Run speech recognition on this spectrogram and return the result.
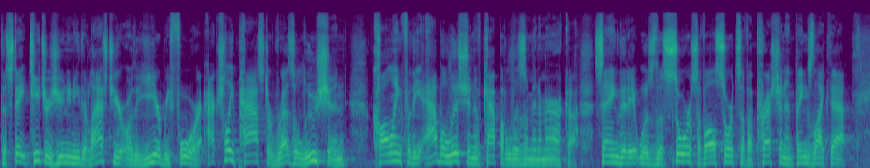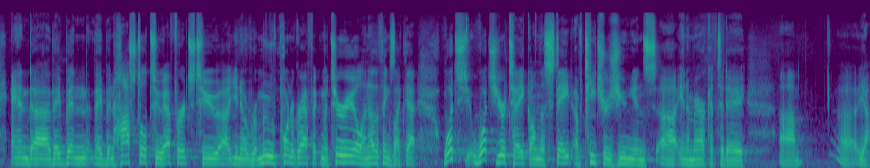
the state teachers union either last year or the year before actually passed a resolution calling for the abolition of capitalism in America, saying that it was the source of all sorts of oppression and things like that and uh, they've been they've been hostile to efforts to uh, you know remove pornographic material and other things like that. What's what's your take on the state of teachers unions uh, in America today? Um, uh, yeah,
